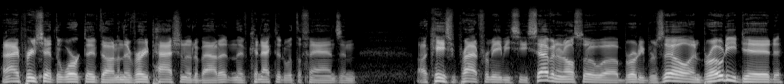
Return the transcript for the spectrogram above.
and I appreciate the work they've done, and they're very passionate about it, and they've connected with the fans. And uh, Casey Pratt from ABC Seven, and also uh, Brodie Brazil. And Brodie did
